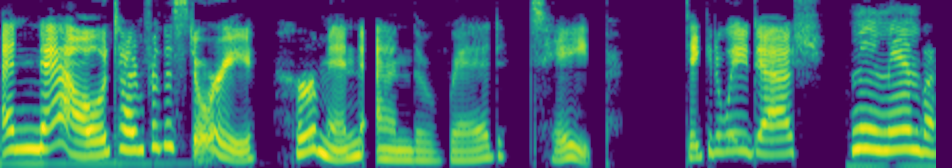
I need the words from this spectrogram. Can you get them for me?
And now, time for the story Herman and the Red Tape. Take it away, Dash. Remember,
